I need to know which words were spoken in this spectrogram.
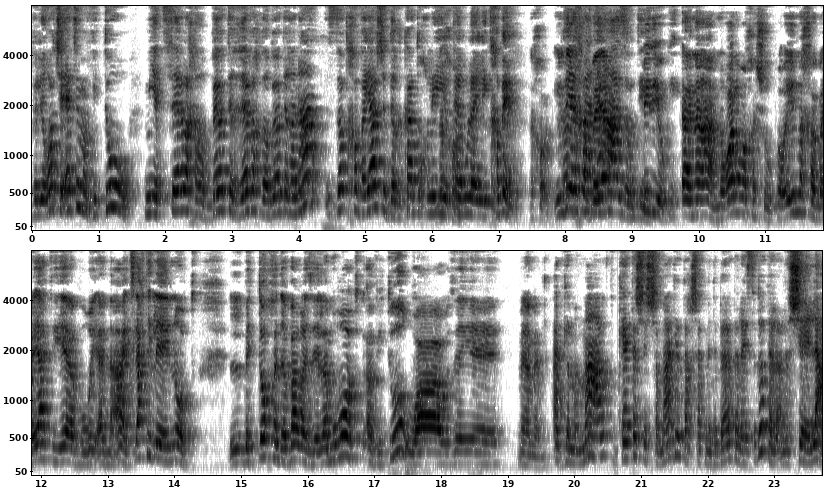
ולראות שעצם הוויתור מייצר לך הרבה יותר רווח והרבה יותר הנאה, זאת חוויה שדרכה תוכלי נכון. יותר אולי להתחבר. נכון. אם זה יהיה חוויה, הזאת. בדיוק, הנאה, נורא נורא חשוב. כלומר, אם החוויה תהיה עבורי הנאה, הצלחתי ליהנות בתוך הדבר הזה, למרות הוויתור, וואו, זה יהיה מהמם. את גם אמרת, קטע ששמעתי אותך שאת מדברת על היסודות, על, על השאלה,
